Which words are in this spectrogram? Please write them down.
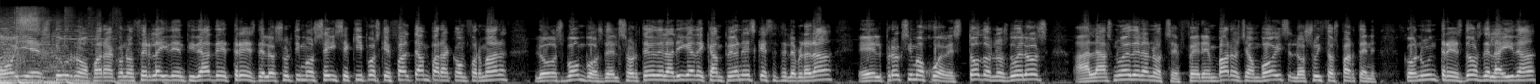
Hoy es turno para conocer la identidad de tres de los últimos seis equipos que faltan para conformar los bombos del sorteo de la Liga de Campeones que se celebrará el próximo jueves. Todos los duelos a las 9 de la noche. Ferenbaros Young Boys, los suizos parten con un 3-2 de la ida.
